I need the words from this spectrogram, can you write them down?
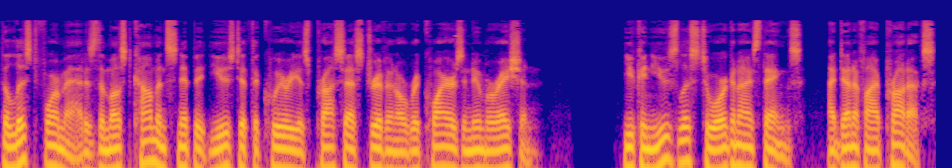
The list format is the most common snippet used if the query is process driven or requires enumeration. You can use lists to organize things, identify products,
